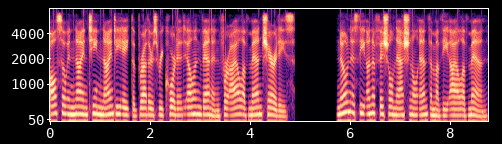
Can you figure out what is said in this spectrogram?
Also in 1998 the brothers recorded Ellan Vannin for Isle of Man Charities. Known as the unofficial national anthem of the Isle of Man,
